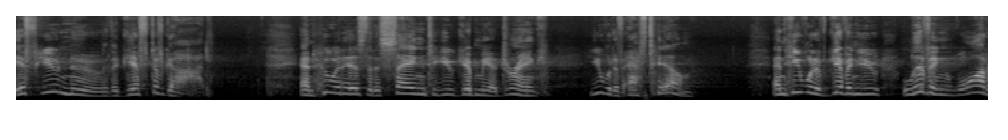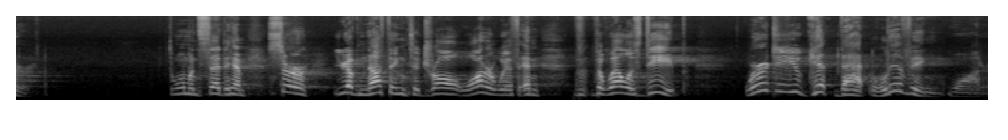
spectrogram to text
If you knew the gift of God and who it is that is saying to you, Give me a drink, you would have asked him, and he would have given you living water. The woman said to him, Sir, you have nothing to draw water with, and the well is deep. Where do you get that living water?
